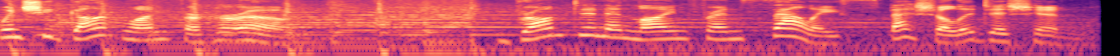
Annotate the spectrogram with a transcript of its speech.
when she got one for her own. Brompton and Line Friends Sally's special edition.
